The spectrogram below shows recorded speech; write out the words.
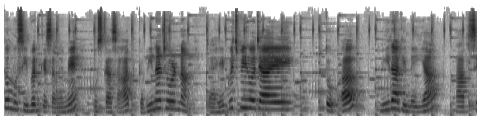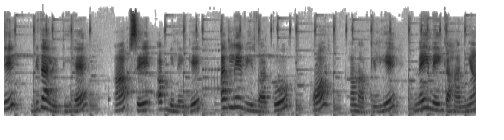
तो मुसीबत के समय में उसका साथ कभी ना छोड़ना, चाहे कुछ भी हो जाए। तो अब मीरा की नैया आपसे विदा लेती है। आपसे अब मिलेंगे अगले वीरवार को, और हम आपके लिए नई नई कहानियाँ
